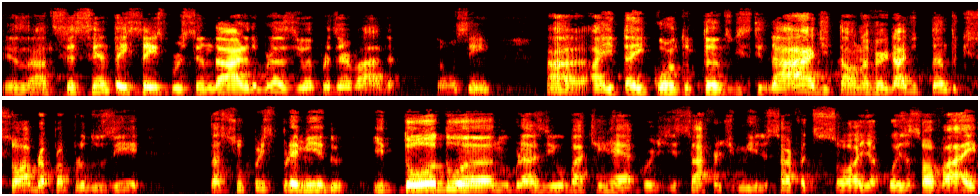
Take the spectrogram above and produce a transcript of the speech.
Exato. 66% da área do Brasil é preservada. Então, assim, ah, aí tá aí quanto tanto de cidade e tal. Na verdade, o tanto que sobra para produzir está super espremido. E todo ano o Brasil bate recorde de safra de milho, safra de soja, a coisa só vai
